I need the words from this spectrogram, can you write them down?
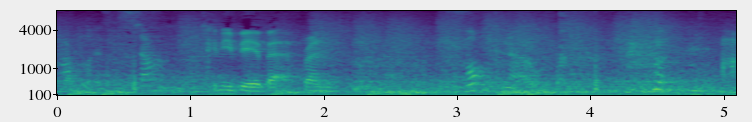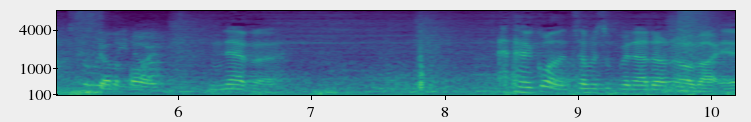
tablet as a stand. Can you be a better friend? Fuck no. Absolutely Got the point. Never. Go on then, tell me something I don't know about you.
